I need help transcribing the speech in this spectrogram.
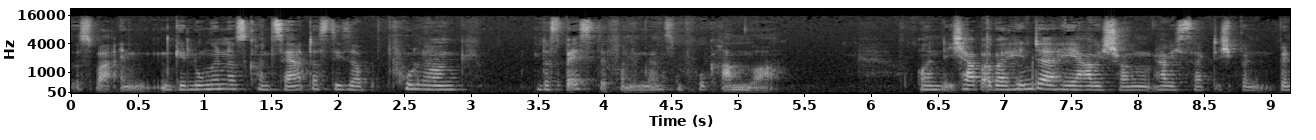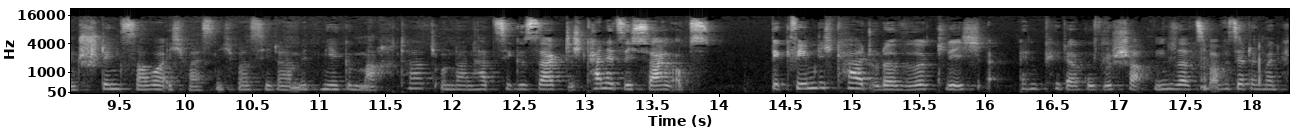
es war ein gelungenes Konzert, dass dieser Poulenc das Beste von dem ganzen Programm war. Und ich habe aber hinterher, habe ich schon, habe ich gesagt, ich bin, bin stinksauer, ich weiß nicht, was sie da mit mir gemacht hat. Und dann hat sie gesagt, ich kann jetzt nicht sagen, ob es Bequemlichkeit oder wirklich ein pädagogischer Ansatz war. Aber sie hat dann gemeint,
